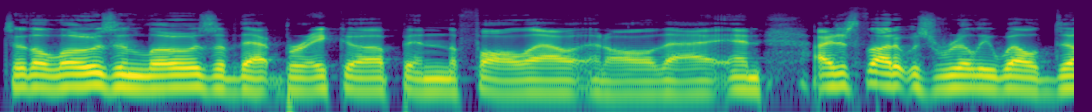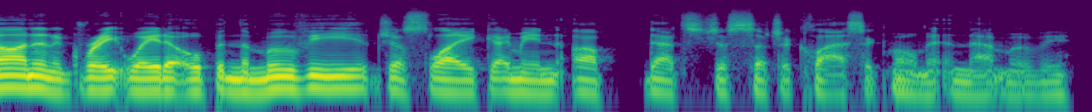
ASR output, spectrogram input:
to the lows and lows of that breakup and the fallout and all of that. And I just thought it was really well done and a great way to open the movie. Just like, I mean, up, that's just such a classic moment in that movie.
